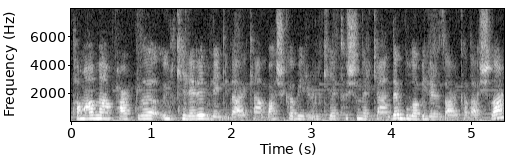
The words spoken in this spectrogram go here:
tamamen farklı ülkelere bile giderken, başka bir ülkeye taşınırken de bulabiliriz arkadaşlar.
